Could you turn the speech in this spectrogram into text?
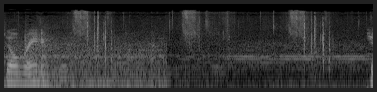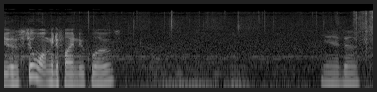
Still raining. Gee, does it still want me to find new clothes? Yeah, it does.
